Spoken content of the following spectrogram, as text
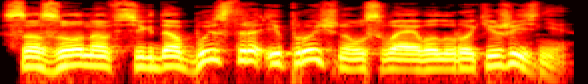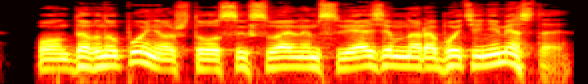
Сазонов всегда быстро и прочно усваивал уроки жизни. Он давно понял, что сексуальным связям на работе не место.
